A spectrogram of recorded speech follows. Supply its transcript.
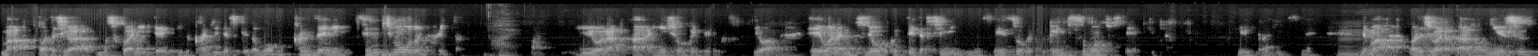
まあ、私がモスクワにいている感じですけども、完全に戦時モードに入ったというような印象を受けています。要は、平和な日常を送っていた市民に戦争が現実のものとしてやってきた。という感じですね。で、まあ、私は、あの、ニュース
